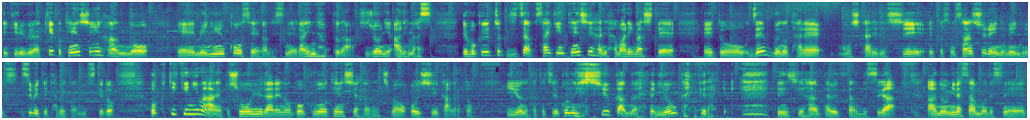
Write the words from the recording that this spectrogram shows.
できるぐらい結構天津飯の、えー、メニュー構成がですねラインナップが非常にあります。で僕ちょっと実は最近天津飯にはまりまして、えーと、全部のタレもしっかりですし、えーと、その3種類のメニュー全て食べたんですけど僕的にはやっぱ醤油だれの極黄天津飯が一番美味しいかなというような形でこの1週間の間に4回ぐらい天津飯食べてたんですがあの皆さんもですね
